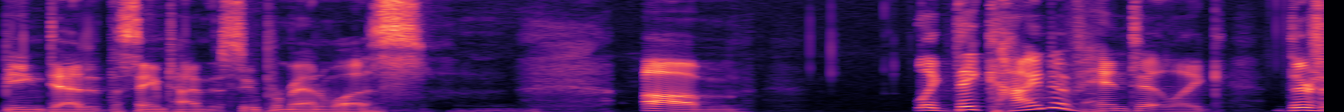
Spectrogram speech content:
being dead at the same time that Superman was. Um, like they kind of hint at like there's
